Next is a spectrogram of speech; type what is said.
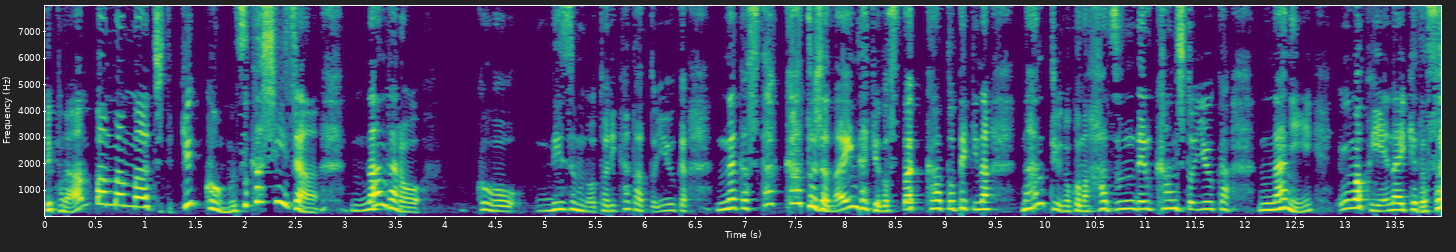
で、このアンパンマンマーチって結構難しいじゃん。なんだろう。こう、リズムの取り方というか、なんかスタッカートじゃないんだけど、スタッカート的な、なんていうの、この弾んでる感じというか、何？うまく言えないけどさ。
